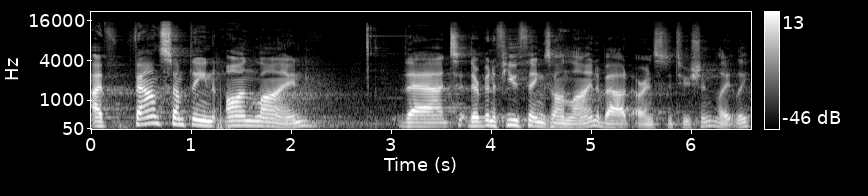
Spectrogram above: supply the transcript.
I've found something online that there have been a few things online about our institution lately,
